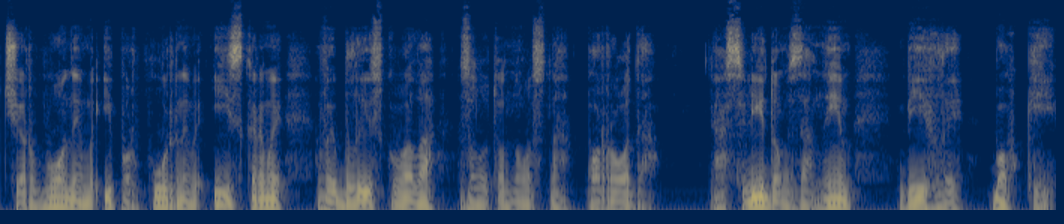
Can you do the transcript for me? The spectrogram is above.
червоними і пурпурними іскрами виблискувала золотоносна порода, а слідом за ним бігли вовки.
